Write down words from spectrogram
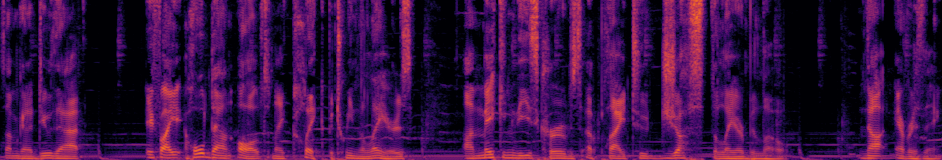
So I'm gonna do that. If I hold down Alt and I click between the layers, I'm making these curves apply to just the layer below, not everything.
